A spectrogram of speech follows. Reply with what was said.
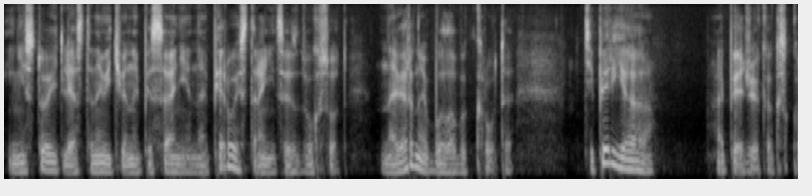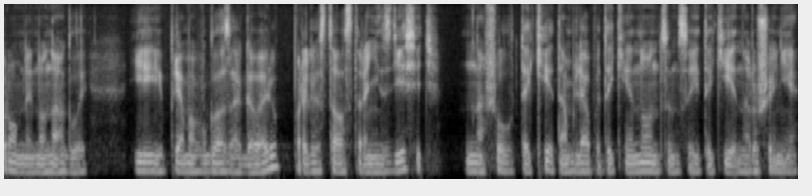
и не стоит ли остановить ее написание на первой странице из 200, наверное, было бы круто. Теперь я, опять же, как скромный, но наглый, и прямо в глаза говорю, пролистал страниц 10, нашел такие там ляпы, такие нонсенсы и такие нарушения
